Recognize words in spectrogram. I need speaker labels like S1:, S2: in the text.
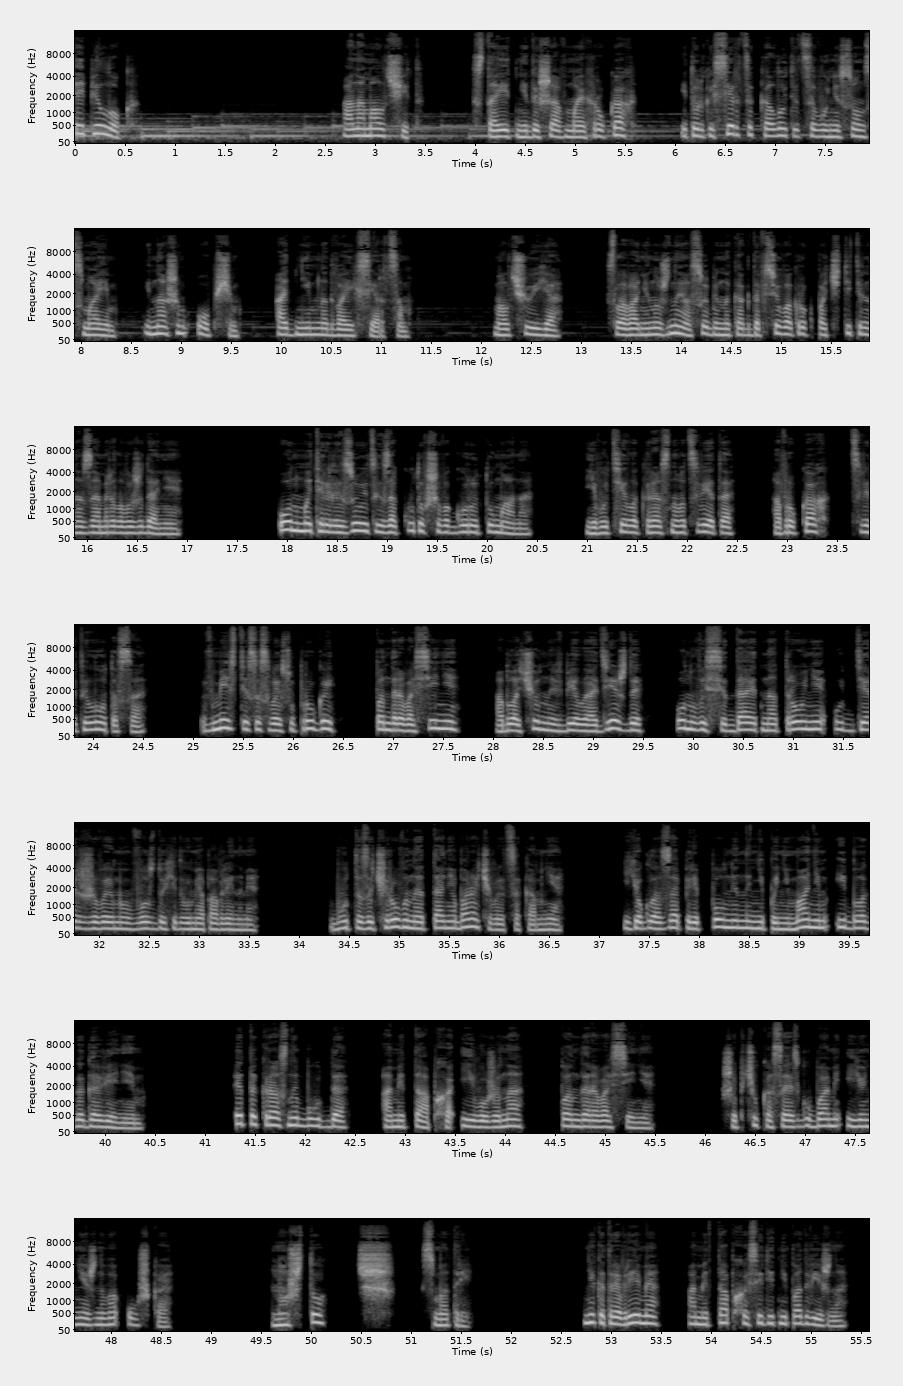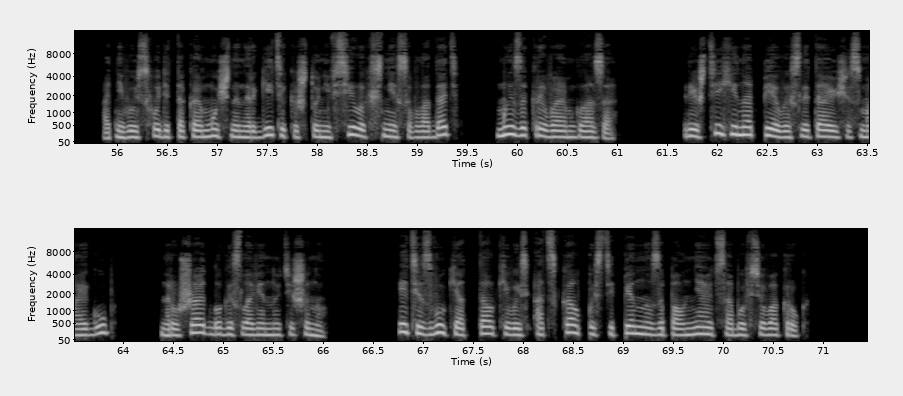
S1: Эпилог. Она молчит, стоит, не дыша в моих руках, и только сердце колотится в унисон с моим и нашим общим, одним на двоих сердцем. Молчу и я. Слова не нужны, особенно когда все вокруг почтительно замерло в ожидании. Он материализуется из окутавшего гору тумана. Его тело красного цвета, а в руках цветы лотоса. Вместе со своей супругой Пандравасини, облаченный в белые одежды, он восседает на троне, удерживаемом в воздухе двумя павлинами. Будто зачарованная Таня оборачивается ко мне. Ее глаза переполнены непониманием и благоговением. Это красный Будда, Амитабха и его жена Пандаравасини. Шепчу, касаясь губами ее нежного ушка. «Ну что? Тш, смотри». Некоторое время Амитабха сидит неподвижно. От него исходит такая мощная энергетика, что не в силах с ней совладать, мы закрываем глаза. Лишь тихие напевы, слетающие с моих губ, нарушают благословенную тишину. Эти звуки, отталкиваясь от скал, постепенно заполняют собой все вокруг.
